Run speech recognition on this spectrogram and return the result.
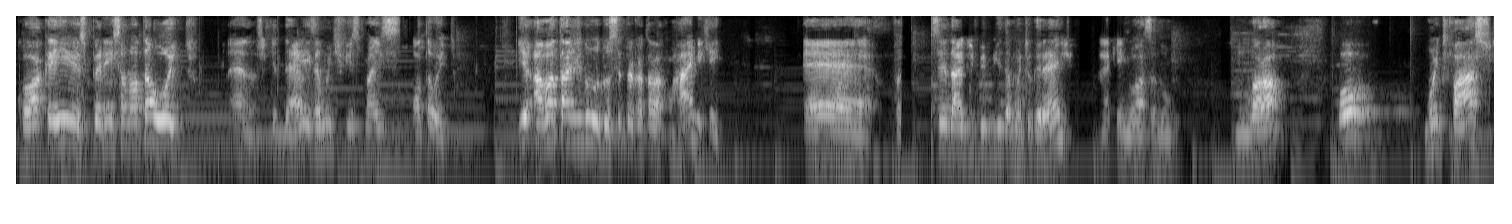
Coloca aí experiência nota 8. É, acho que 10 é muito difícil, mas nota 8. E a vantagem do, do setor que eu estava com Heineken é facilidade de bebida muito grande, né? Quem gosta do, do goró. Ou muito fácil.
